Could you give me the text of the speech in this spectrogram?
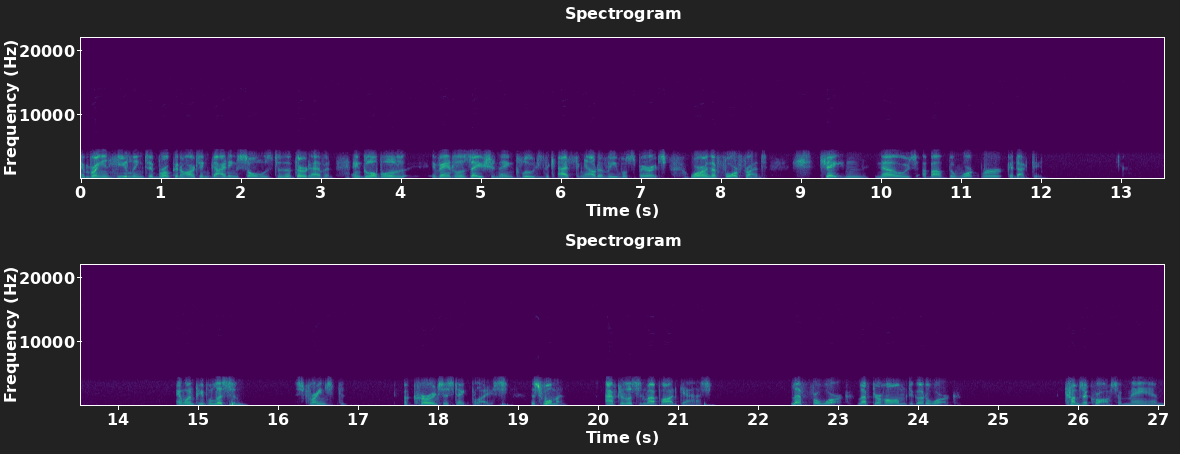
and bringing healing to broken hearts and guiding souls to the third heaven and global evangelization that includes the casting out of evil spirits. We're in the forefront Satan knows about the work we're conducting. And when people listen, strange occurrences take place. This woman, after listening to my podcast, left for work, left her home to go to work, comes across a man,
